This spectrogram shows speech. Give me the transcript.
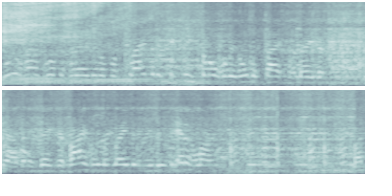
Doorgaans wordt er gereden op een kleinere circuit van ongeveer 150 meter. Ja, dan is deze 500 meter natuurlijk erg lang. Maar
